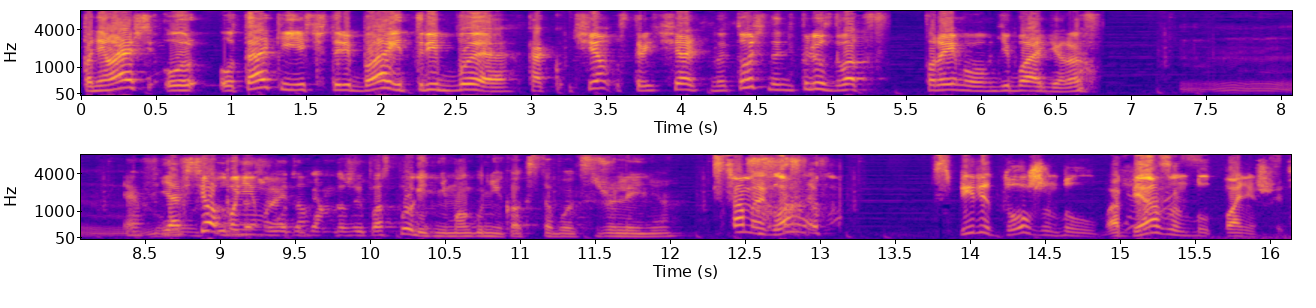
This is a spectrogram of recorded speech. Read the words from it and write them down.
Понимаешь, у, у Таки есть 4Б и 3Б. Как, чем встречать? Ну точно не плюс 20 фреймовым дебаггером. Я- я всё тут понимаю, Даже, но- прям даже и поспорить не могу никак с тобой, к сожалению. Самое главное, Спирит должен был, обязан был панишить.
